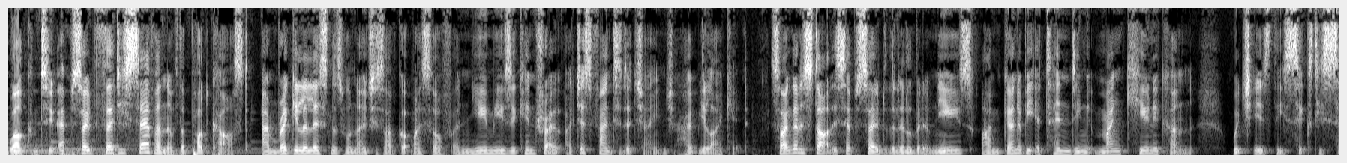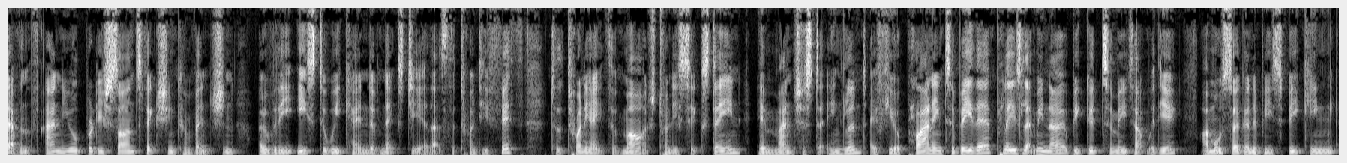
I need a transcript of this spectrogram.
Welcome to episode 37 of the podcast. And regular listeners will notice I've got myself a new music intro. I just fancied a change. I hope you like it. So, I'm going to start this episode with a little bit of news. I'm going to be attending Mancunicon, which is the 67th annual British Science Fiction Convention over the Easter weekend of next year. That's the 25th to the 28th of March 2016 in Manchester, England. If you're planning to be there, please let me know. It'd be good to meet up with you. I'm also going to be speaking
